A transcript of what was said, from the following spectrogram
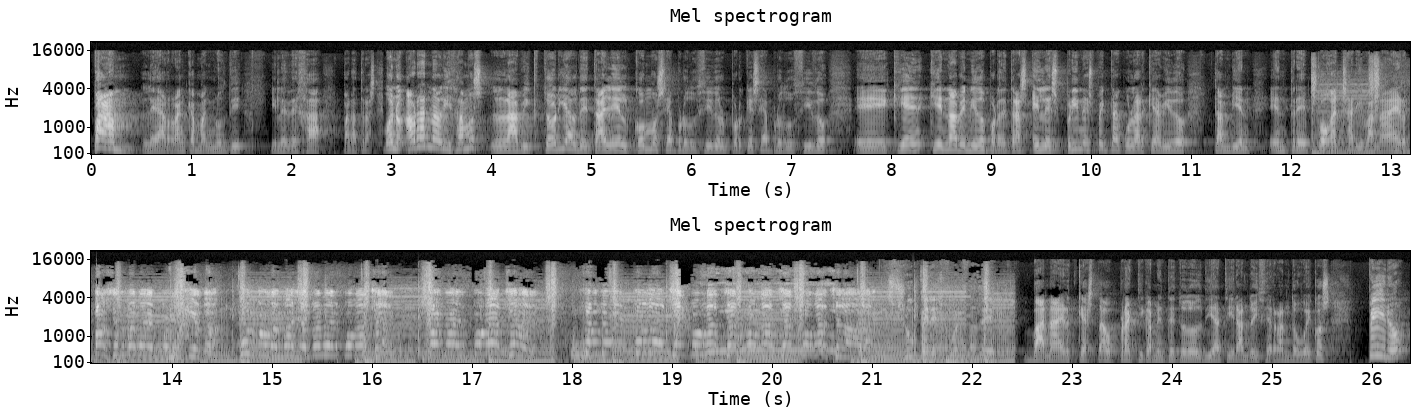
¡pam! le arranca McNulty y le deja para atrás. Bueno, ahora analizamos la victoria al detalle, el cómo se ha producido, el por qué se ha producido, eh, quién, quién ha venido por detrás, el sprint espectacular que ha habido también entre Pogachar y Van Aert. Va a ser Van Aert por izquierda. Las vallas, Van Aert Pogachar. Van Aert Pogachar. Van Aert Pogachar, Pogachar, Pogachar, Pogachar. el súper esfuerzo de Van Aert que ha estado prácticamente todo el día tirando y cerrando huecos. Pero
